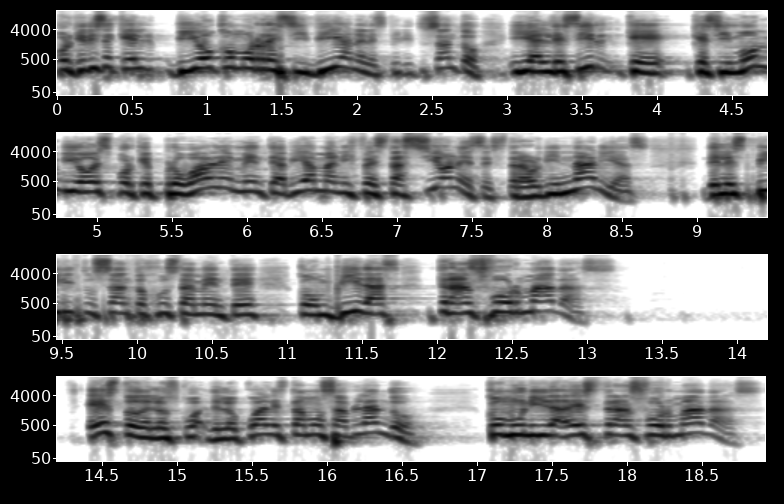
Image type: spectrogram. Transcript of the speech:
porque dice que él vio cómo recibían el Espíritu Santo. Y al decir que, que Simón vio es porque probablemente había manifestaciones extraordinarias del Espíritu Santo justamente con vidas transformadas. Esto de, los, de lo cual estamos hablando, comunidades transformadas,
